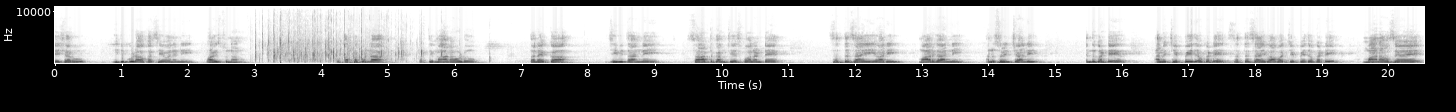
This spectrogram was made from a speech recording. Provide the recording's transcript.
చేశారు. ఇది కూడా ఒక సేవనని భావిస్తున్నాను. తప్పకుండా ప్రతి మానవుడు తన యొక్క జీవితాన్ని సార్థకం చేసుకోవాలంటే సత్యసాయి వారి మార్గాన్ని అనుసరించాలి. ఎందుకంటే ఆయన చెప్పేది ఒకటే సత్యసాయి బాబా చెప్పేది ఒకటి మానవ సేవే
